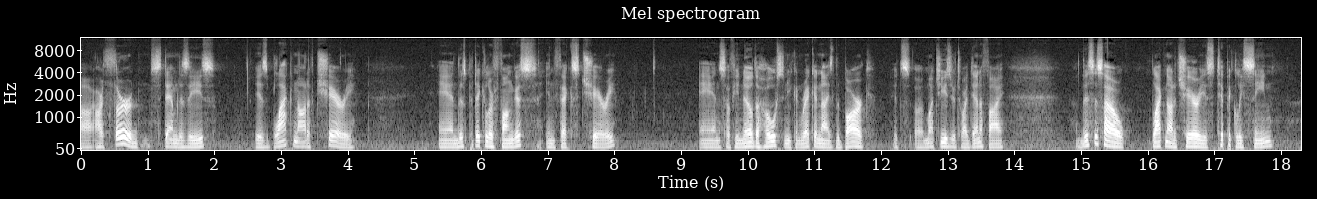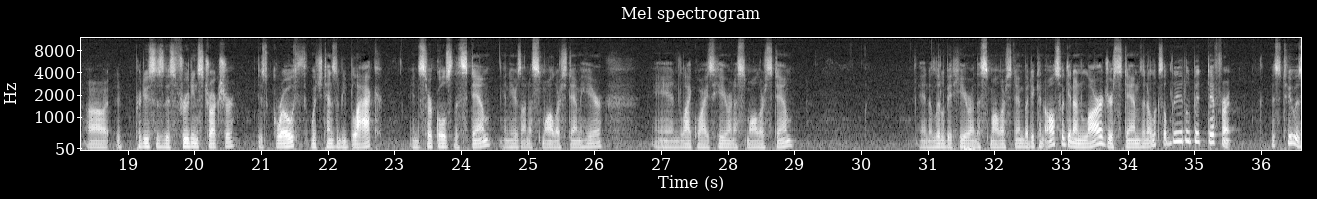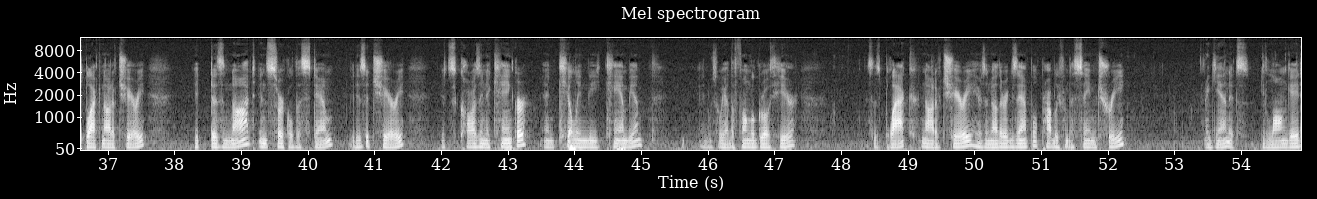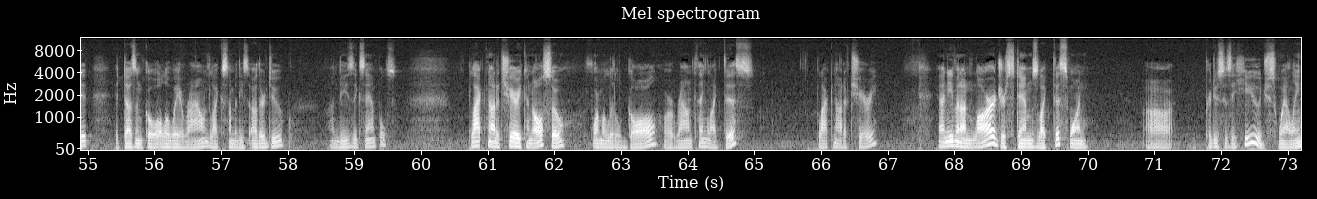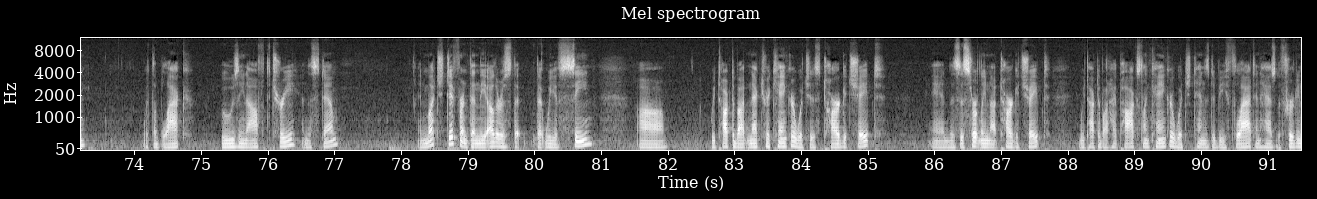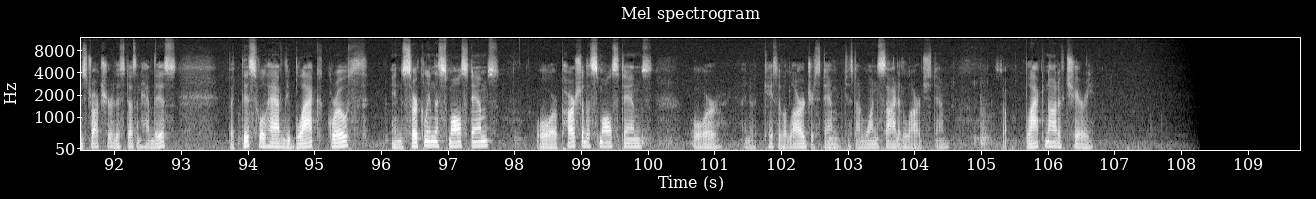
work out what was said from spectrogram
Uh, our third stem disease is black knot of cherry. And this particular fungus infects cherry. And so if you know the host and you can recognize the bark, it's uh, much easier to identify. This is how black knotted cherry is typically seen. Uh, it produces this fruiting structure, this growth, which tends to be black, encircles the stem. And here's on a smaller stem here, and likewise here on a smaller stem and a little bit here on the smaller stem, but it can also get on larger stems and it looks a little bit different. This too is black knot of cherry. It does not encircle the stem. It is a cherry. It's causing a canker and killing the cambium. And so we have the fungal growth here. This is black knot of cherry. Here's another example, probably from the same tree. Again, it's elongated. It doesn't go all the way around like some of these other do on these examples. Black knotted cherry can also form a little gall or a round thing like this, black knot of cherry. And even on larger stems like this one, uh, produces a huge swelling with the black oozing off the tree and the stem. And much different than the others that, that we have seen. Uh, we talked about Nectria canker, which is target-shaped, and this is certainly not target-shaped. We talked about hypoxylon canker, which tends to be flat and has the fruiting structure. This doesn't have this. But this will have the black growth encircling the small stems, or partial the small stems, or in the case of a larger stem, just on one side of the large stem. So black knot of cherry.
